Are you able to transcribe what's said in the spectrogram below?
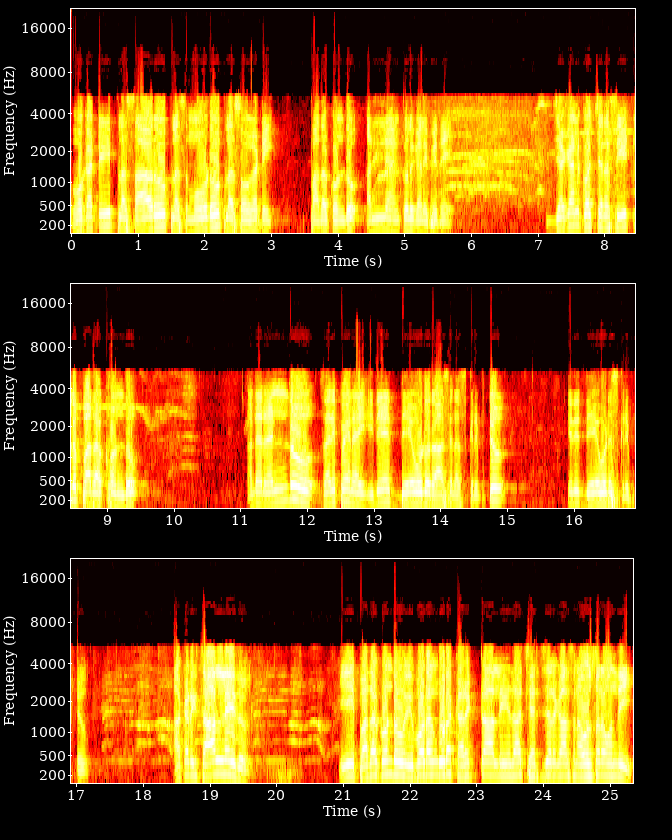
ఒకటి ప్లస్ ఆరు ప్లస్ మూడు ప్లస్ ఒకటి పదకొండు అన్ని అంకులు కలిపితే. జగన్కు వచ్చిన సీట్లు పదకొండు. అంటే రెండు సరిపోయినాయి. ఇదే దేవుడు రాసిన స్క్రిప్టు ఇది దేవుడి స్క్రిప్టు. అక్కడికి చాలలేదు. ఈ పదకొండు ఇవ్వడం కూడా కరెక్టా లేదా చర్చ జరగాల్సిన అవసరం ఉంది.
